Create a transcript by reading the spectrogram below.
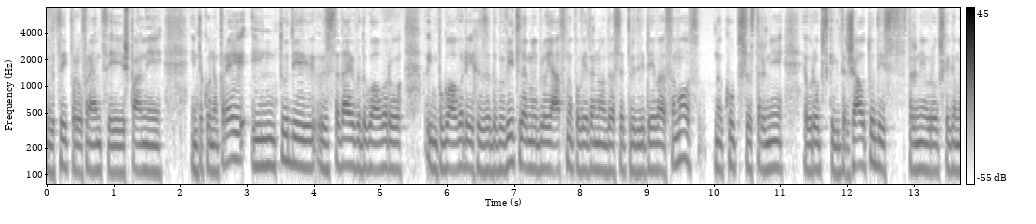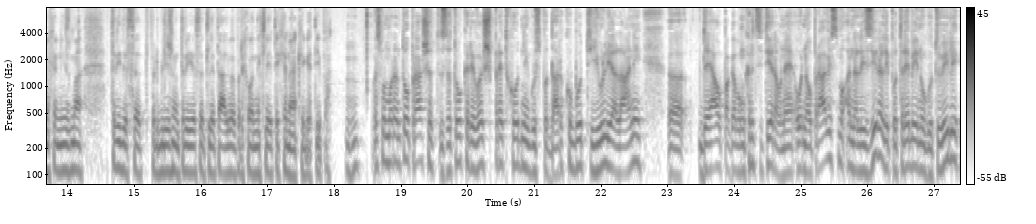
v Cipru, Franciji, Španiji in tako naprej. In tudi sedaj v dogovoru in pogovorih z dobaviteljem je bilo jasno povedano, da se predvideva samo nakup se strani evropskih držav, tudi strani evropskega mehanizma 30, približno 30 letal v prihodnih letih enakega tipa. Mhm. Vas pa moram to vprašati, zato ker je vaš predhodnik gospodar Kobut Julija Lani uh, dejal, pa ga bom kar citiral, ne, na upravi smo analizirali potrebe in ugotovili,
